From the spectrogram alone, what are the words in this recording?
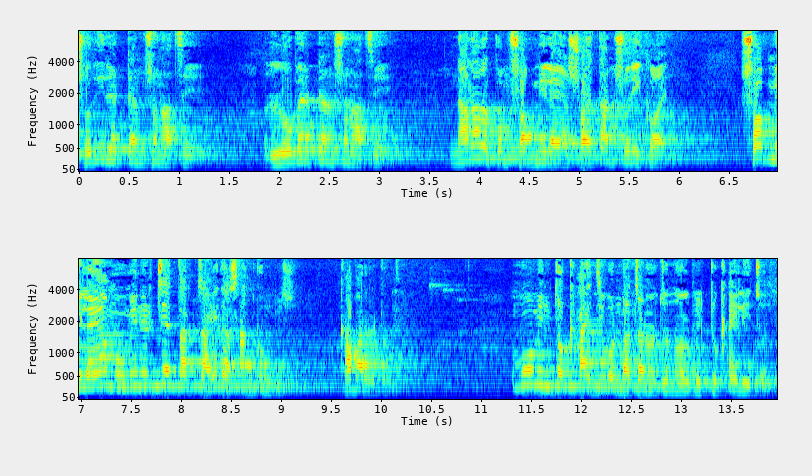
শরীরের টেনশন আছে, লোভের টেনশন আছে, নানা রকম সব মিলাইয়া শয়তান শরিক হয়। সব মিলাইয়া মমিনের চেয়ে তার চাহিদা সাত গুণ বেশি খাবারের ক্ষেত্রে। মমিন তো খায় জীবন বাঁচানোর জন্য, অল্প একটু খাইলেই চলে।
